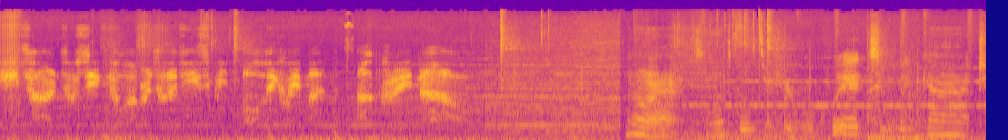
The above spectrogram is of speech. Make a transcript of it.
It's hard to see new opportunities with old equipment. Upgrade now. Alright, so let's go through here real quick, see what we've got.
